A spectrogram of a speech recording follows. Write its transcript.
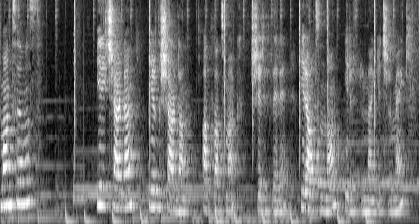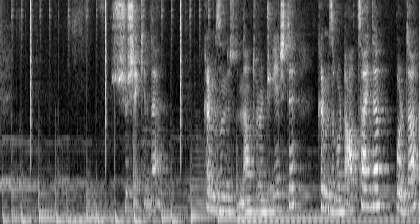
Mantığımız bir içeriden bir dışarıdan atlatmak şeritleri, bir altından bir üstünden geçirmek. Şu şekilde Kırmızının üstünden turuncu geçti. Kırmızı burada alttaydı. Burada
